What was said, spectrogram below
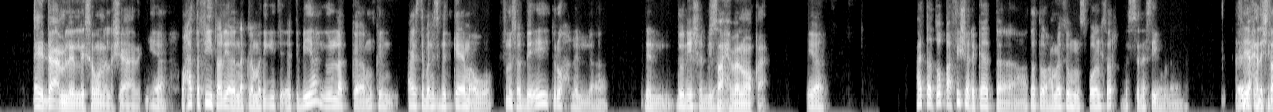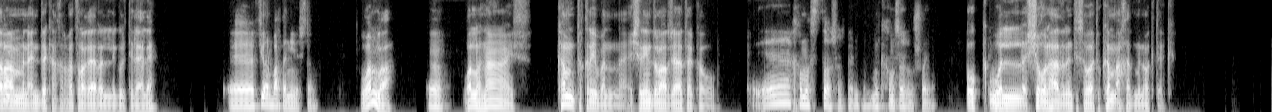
اي دعم للي يسوون الأشياء هذه. yeah. وحتى في طريقة إنك لما تيجي تبيع يقول لك ممكن عايز تبقى نسبة كام أو فلوس قد إيه تروح لل لل donation ليهم. صاحب الموقع. yeah. حتى أتوقع في شركات أعطته عملت لهم sponsor بس نسيهم. في أحد اشترى من عندك آخر فترة غير اللي قلت لي عليه؟ آه، في أربعة تانيين اشتروا. والله. آه. والله نايس. كم تقريبا 20 دولار جاتك أو؟ آه، 15 تقريبا ممكن 15 وشوية. وك- والشغل هذا اللي أنت سويته كم أخذ من وقتك؟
